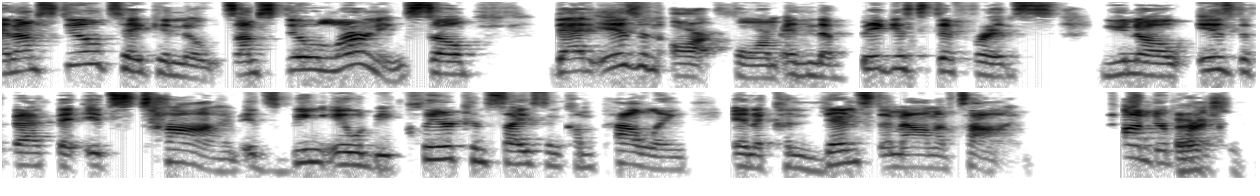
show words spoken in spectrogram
and I'm still taking notes. I'm still learning. So that is an art form and the biggest difference you know is the fact that it's time it's being able to be clear concise and compelling in a condensed amount of time under pressure Excellent.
